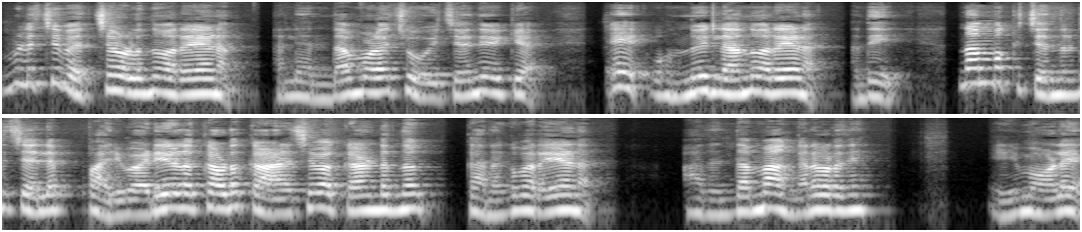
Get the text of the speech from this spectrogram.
വിളിച്ച് വെച്ചോളെന്ന് പറയണം. അല്ല എന്താ മോളെ ചോദിച്ചതെന്ന് ചോദിക്കാം. ഏ ഒന്നുമില്ല എന്ന് പറയണം. അതെ നമുക്ക് ചെന്നിട്ട് ചില പരിപാടികളൊക്കെ അവിടെ കാഴ്ച വെക്കാണ്ടെന്ന് കനക പറയാണ്. അതെന്താമ്മ അങ്ങനെ പറഞ്ഞേ? ഏയ് മോളെ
